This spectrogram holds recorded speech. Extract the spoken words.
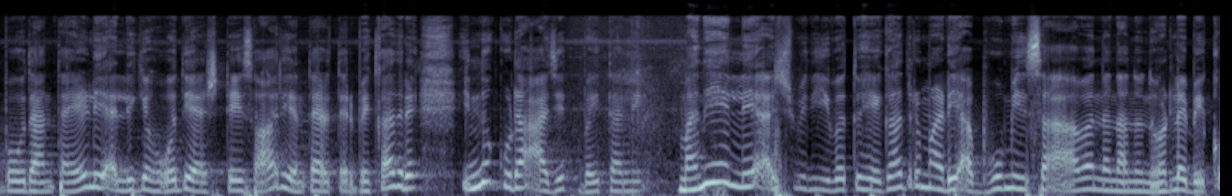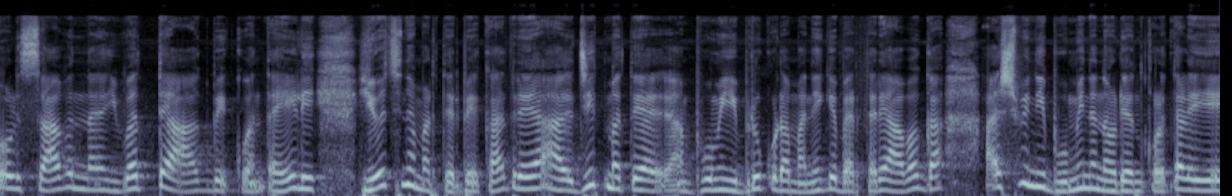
ಆಗ್ಬೋದಾ ಅಂತ ಹೇಳಿ ಅಲ್ಲಿಗೆ ಹೋದೆ ಅಷ್ಟೇ ಸಾರಿ ಅಂತ ಹೇಳ್ತಾ ಇರಬೇಕಾದ್ರೆ ಇನ್ನೂ ಕೂಡ ಅಜಿತ್ ಬೈತಾನೆ. ಮನೆಯಲ್ಲಿ ಅಶ್ವಿನಿ ಇವತ್ತು ಹೇಗಾದರೂ ಮಾಡಿ ಆ ಭೂಮಿ ಸಾವನ್ನು ನಾನು ನೋಡಲೇಬೇಕು ಅವಳು ಸಾವನ್ನು ಇವತ್ತೇ ಆಗಬೇಕು ಅಂತ ಹೇಳಿ ಯೋಚನೆ ಮಾಡ್ತಿರ್ಬೇಕಾದ್ರೆ ಅಜಿತ್ ಮತ್ತು ಭೂಮಿ ಇಬ್ಬರು ಕೂಡ ಮನೆಗೆ ಬರ್ತಾರೆ. ಆವಾಗ ಅಶ್ವಿನಿ ಭೂಮಿನ ನೋಡಿ ಅಂದ್ಕೊಳ್ತಾಳೆ "ಏ,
